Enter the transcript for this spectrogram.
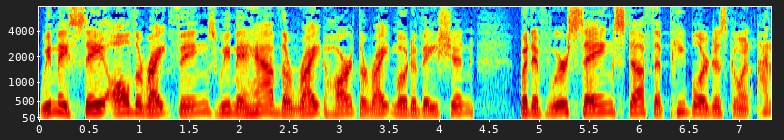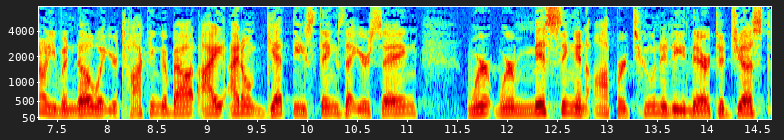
we may say all the right things, we may have the right heart, the right motivation, but if we're saying stuff that people are just going, I don't even know what you're talking about, I, I don't get these things that you're saying, we're, we're missing an opportunity there to just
